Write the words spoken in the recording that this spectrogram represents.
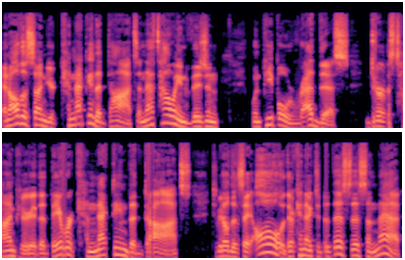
And all of a sudden you're connecting the dots. And that's how I envision when people read this during this time period that they were connecting the dots to be able to say, oh, they're connected to this, this, and that.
